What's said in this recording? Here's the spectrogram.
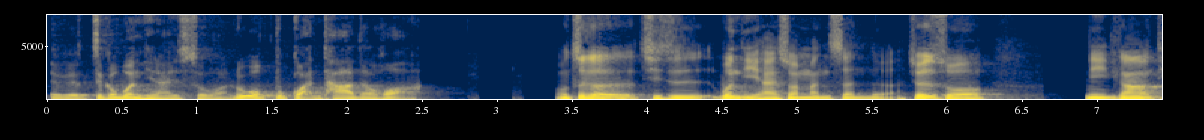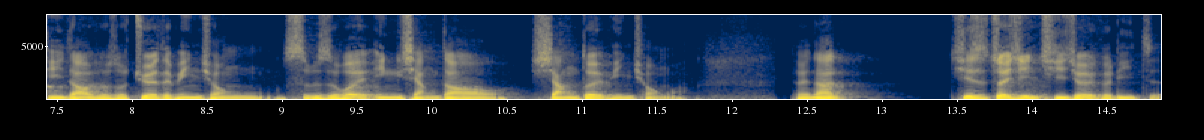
这个这个问题来说啊，如果不管它的话，我、这个其实问题还算蛮深的，就是说你刚刚有提到，就是说绝对贫穷是不是会影响到相对贫穷嘛？对，那其实最近其实就有一个例子，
